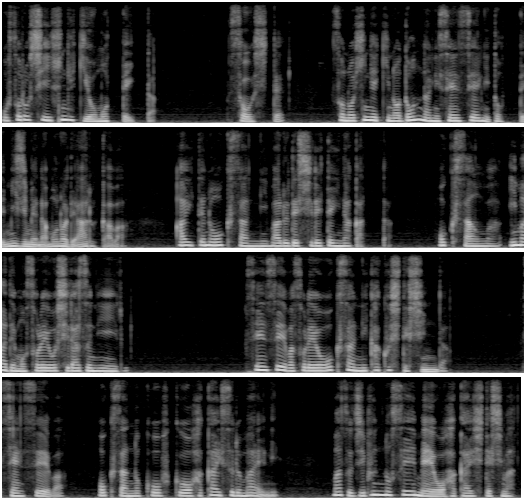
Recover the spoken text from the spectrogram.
恐ろしい悲劇を持っていた。そうしてその悲劇のどんなに先生にとって惨めなものであるかは相手の奥さんにまるで知れていなかった。奥さんは今でもそれを知らずにいる。先生はそれを奥さんに隠して死んだ。先生は奥さんの幸福を破壊する前にまず自分の生命を破壊してしまった。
